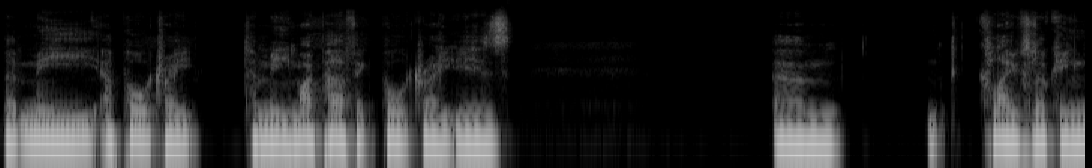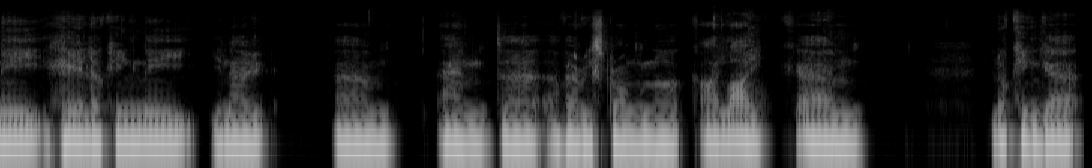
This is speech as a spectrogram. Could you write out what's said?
But me, a portrait to me, my perfect portrait is um, clothes looking neat, hair looking neat. You know, um, and uh, a very strong look. I like um, looking at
